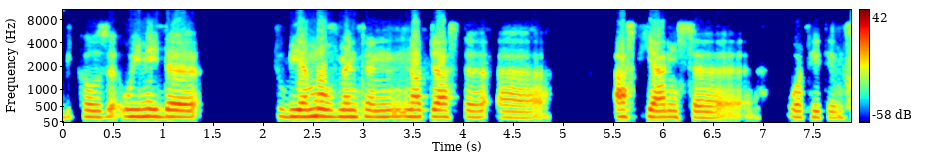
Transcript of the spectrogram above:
because we need to be a movement and not just ask Yanis what he thinks.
